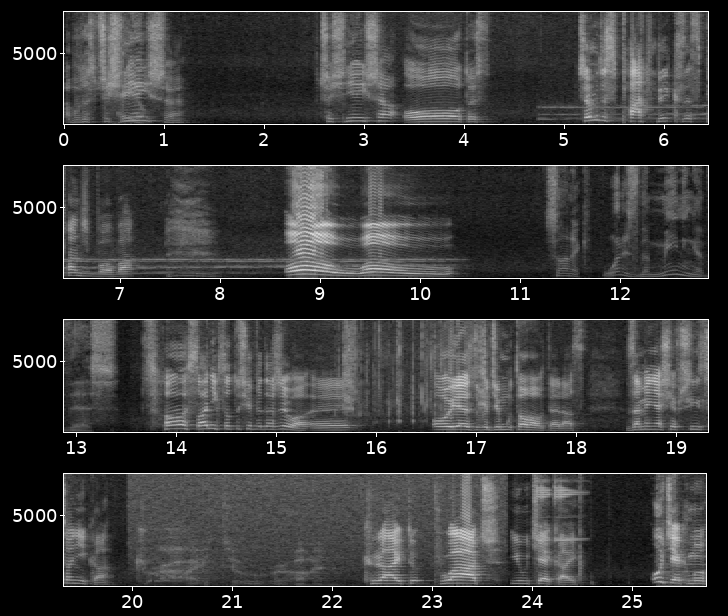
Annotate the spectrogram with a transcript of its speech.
A bo to jest wcześniejsze. Wcześniejsza. O, to jest. Czemu to jest Patryk ze SpongeBoba? O, wow! Sonic, what is the meaning of this? Co? Sonic, co tu się wydarzyło? Yy... O Jezu, będzie mutował teraz. Zamienia się w Shinsonika. Kraj tu, płacz i uciekaj. Uciekł mu.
